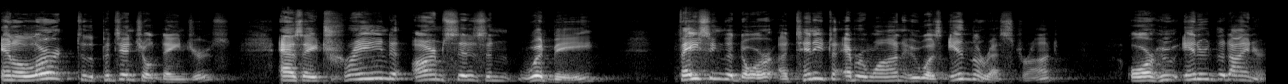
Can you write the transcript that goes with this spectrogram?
and alert to the potential dangers, as a trained armed citizen would be, facing the door, attending to everyone who was in the restaurant or who entered the diner?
